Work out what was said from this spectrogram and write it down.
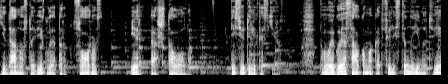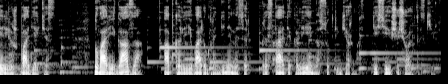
jį Dano stovykloje tarp Coros ir Eštaolo. Teisėjų 13 skyrius. Pabaigoje sakoma, kad Filistinai jį nutvėrė iš badėkės, nuvarė į gazą, apkalė jį vario grandinėmis ir pristatė kalėjime sukti girnas. Teisėjų 16 skyrius.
